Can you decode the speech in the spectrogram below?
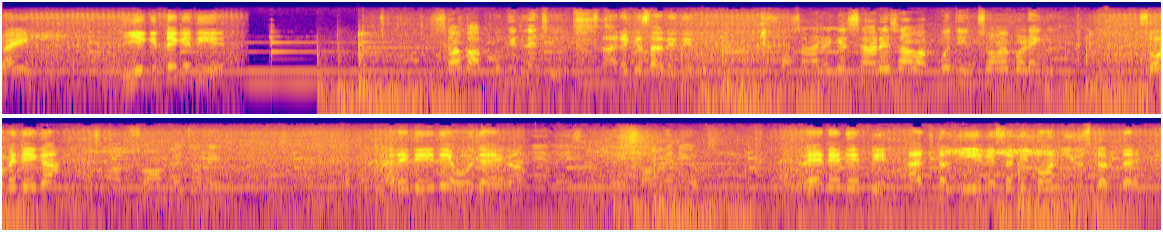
भाई दिए कितने के दिए? सब आपको कितने चाहिए? सारे के सारे दे दो। सारे के सारे सब आपको तीन सौ में पड़ेंगे। सौ में देगा? आप सौ में तो नहीं। अरे दे दे हो जाएगा। नहीं नहीं सौ में नहीं होगा। रहने दे फिर। आजकल दिए वैसे भी कौन यूज़ करता है?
